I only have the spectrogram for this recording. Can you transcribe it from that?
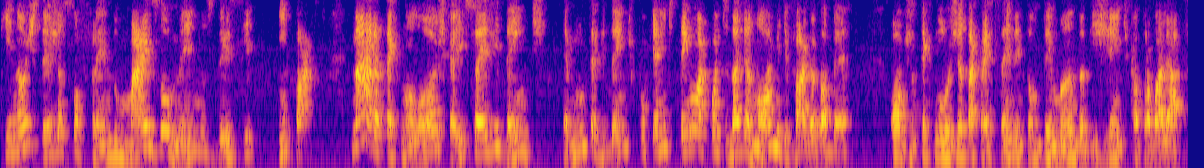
que não esteja sofrendo mais ou menos desse impacto. Na área tecnológica, isso é evidente, é muito evidente, porque a gente tem uma quantidade enorme de vagas abertas. Óbvio, a tecnologia está crescendo, então demanda de gente para trabalhar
